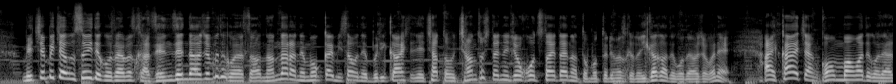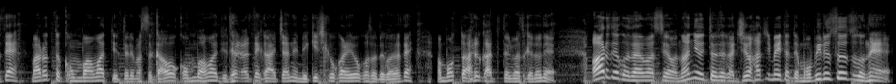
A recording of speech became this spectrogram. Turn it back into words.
めちゃめちゃ薄いでございますから全然大丈夫でございます。なんならねもう一回ミサをねぶり返してねちゃんとちゃんとしたね情報を伝えたいなと思っておりますけどいかがでございましょうかね。はいかやちゃんこんばんはでございますね。まるっとこんばんはって言っております。ガオこんばんはって言っておりますかやちゃんねメキシコからようこそでございますね。もっとあるかって言っておりますけどね。あるでございますよ。何を言ってるか18メーターでモビルスーツのね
